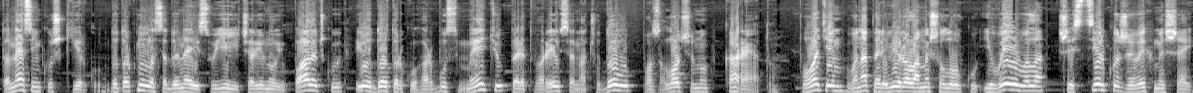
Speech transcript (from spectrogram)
тонесеньку шкірку, доторкнулася до неї своєю чарівною паличкою, і у доторку гарбуз миттю перетворився на чудову позолочену карету. Потім вона перевірила мишоловку і виявила шестірку живих мишей.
